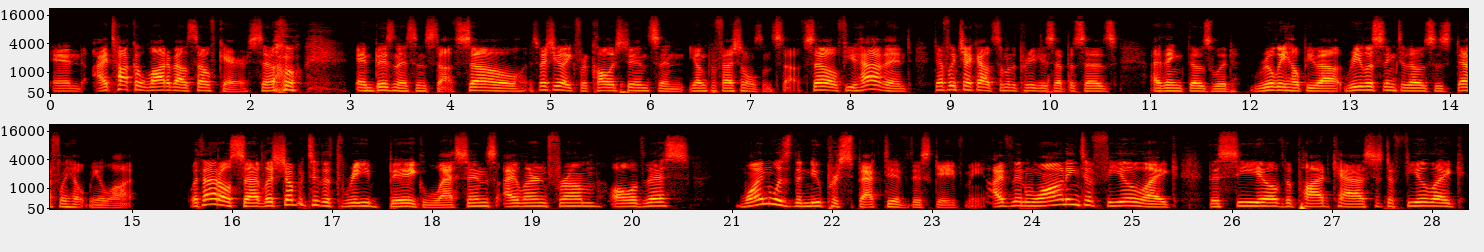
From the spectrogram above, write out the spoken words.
And I talk a lot about self care. So and business and stuff. So, especially like for college students and young professionals and stuff. So, if you haven't, definitely check out some of the previous episodes. I think those would really help you out. Re listening to those has definitely helped me a lot. With that all said, let's jump into the three big lessons I learned from all of this. One was the new perspective this gave me. I've been wanting to feel like the CEO of the podcast, just to feel like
